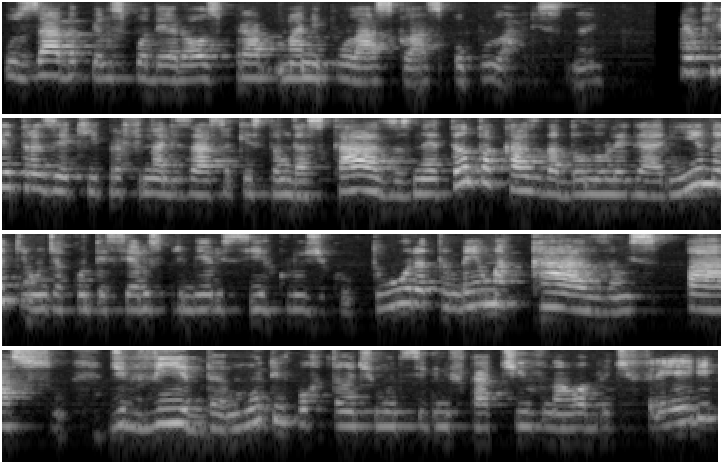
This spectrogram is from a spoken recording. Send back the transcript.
usada pelos poderosos para manipular as classes populares, né. Eu queria trazer aqui para finalizar essa questão das casas, né? Tanto a casa da Dona Olegarina, que é onde aconteceram os primeiros círculos de cultura, também uma casa, um espaço de vida muito importante, muito significativo na obra de Freire.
